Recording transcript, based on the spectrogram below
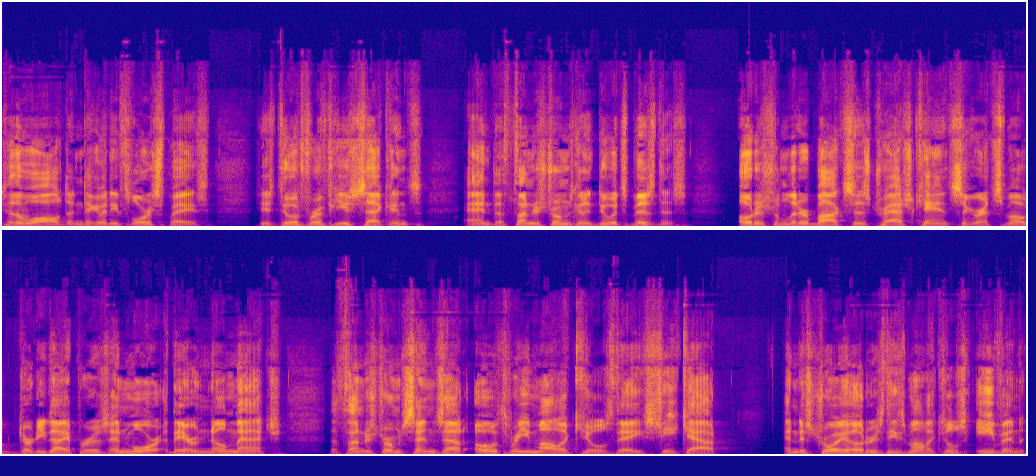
to the wall. Doesn't take up any floor space. Just do it for a few seconds, and the Thunderstorm is going to do its business. Odors from litter boxes, trash cans, cigarette smoke, dirty diapers, and more. They are no match. The Thunderstorm sends out O3 molecules. They seek out and destroy odors. These molecules even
